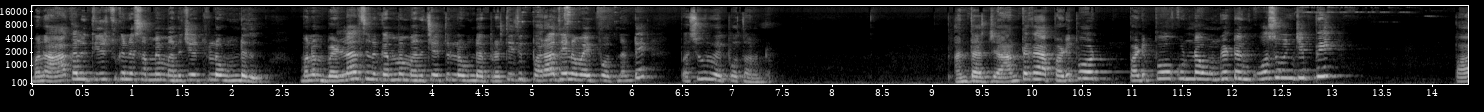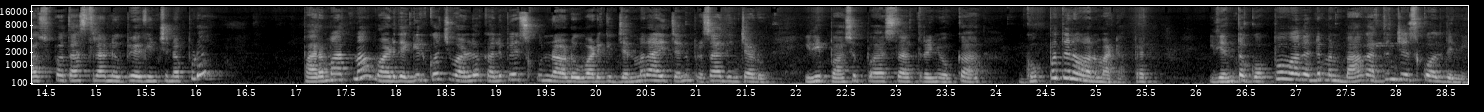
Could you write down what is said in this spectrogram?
మన ఆకలి తీర్చుకునే సమయం మన చేతుల్లో ఉండదు. మనం వెళ్ళాల్సిన గమ్యం మన చేతుల్లో ఉండదు ప్రతిదీ పరాధీనం అయిపోతుంది. అంటే పశువులు అయిపోతూ ఉంటాం అంత అంతగా పడిపో పడిపోకుండా ఉండటం కోసం అని చెప్పి పాశుపతాస్త్రాన్ని ఉపయోగించినప్పుడు పరమాత్మ వాడి దగ్గరికి వచ్చి వాళ్ళు కలిపేసుకున్నాడు. వాడికి జన్మరాహిత్యాన్ని ప్రసాదించాడు. ఇది పాశుపాశాస్త్రం యొక్క గొప్పతనం అనమాట ప్ర ఇది ఎంత గొప్పవాదంటే మనం బాగా అర్థం చేసుకోవాలి దీన్ని.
